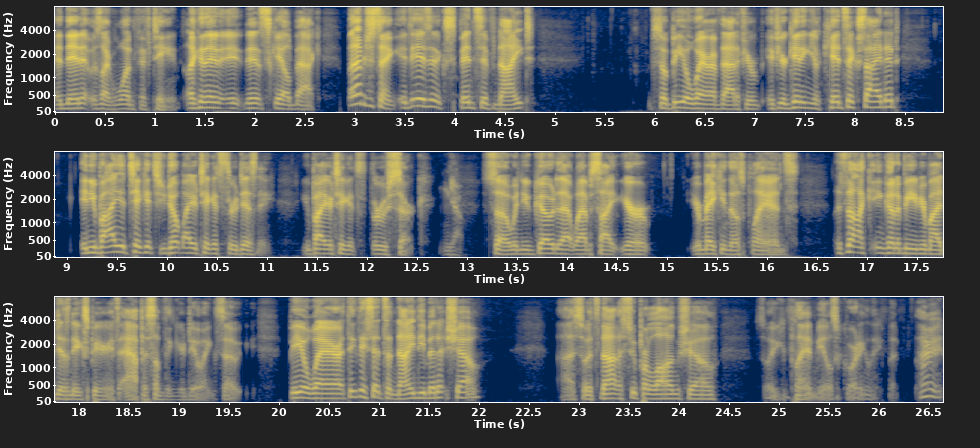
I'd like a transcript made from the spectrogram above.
and then it was like 115. Like and then it, then it scaled back. But I'm just saying it is an expensive night, so be aware of that. If you're if you're getting your kids excited, and you buy your tickets, you don't buy your tickets through Disney. You buy your tickets through Cirque. Yeah. So when you go to that website, you're you're making those plans. It's not like you're going to be in your My Disney Experience app is something you're doing. So be aware. I think they said it's a 90 minute show, uh, so it's not a super long show. So you can plan meals accordingly. But all right,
